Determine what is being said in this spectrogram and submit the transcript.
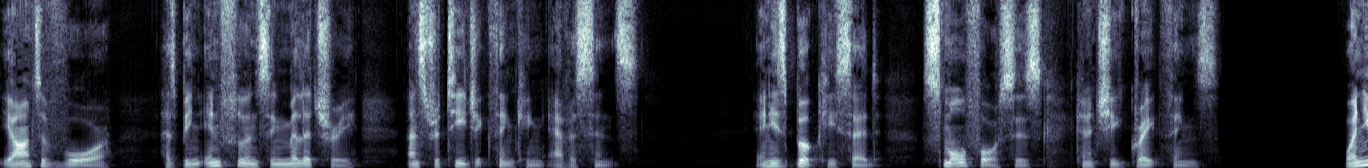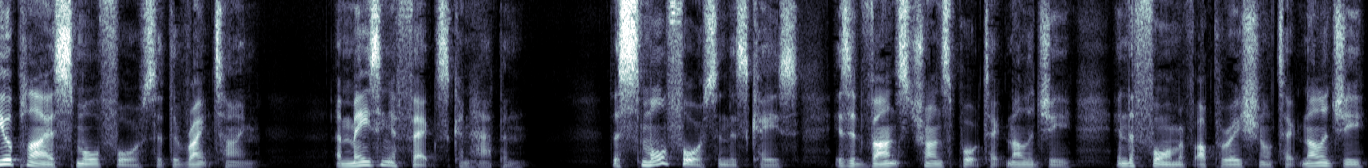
The Art of War, has been influencing military and strategic thinking ever since. In his book, he said, small forces can achieve great things. When you apply a small force at the right time, amazing effects can happen. The small force in this case is advanced transport technology in the form of operational technology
